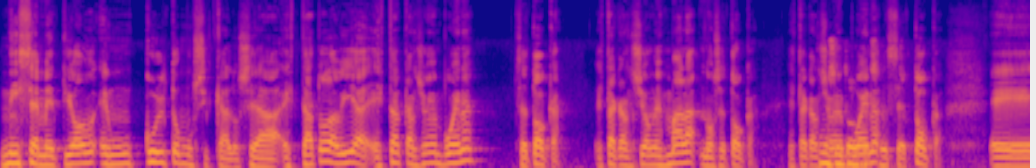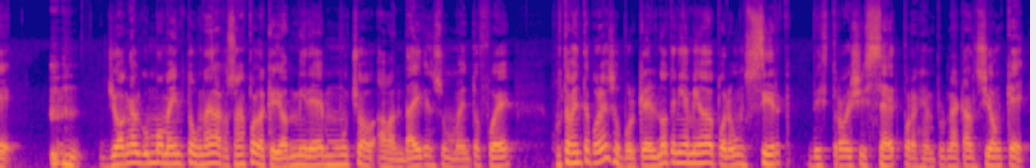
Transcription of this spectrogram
ni se metió en un culto musical. O sea, está todavía, esta canción es buena, se toca. Esta canción es mala, no se toca. Esta canción es toca, buena, se toca. Eh, yo en algún momento, una de las razones por las que yo admiré mucho a Van Dyke en su momento fue justamente por eso, porque él no tenía miedo de poner un Cirque, Destroy She Said, por ejemplo, una canción que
